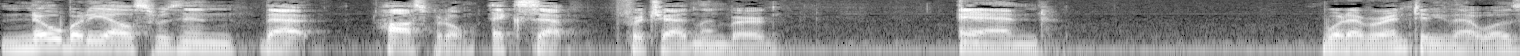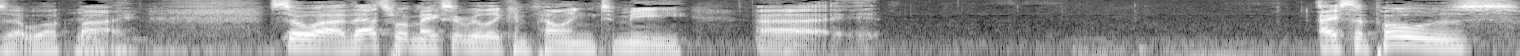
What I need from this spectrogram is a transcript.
nobody else was in that hospital except for Chad Lindberg and whatever entity that was that walked by. So uh, that's what makes it really compelling to me. Uh, I suppose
